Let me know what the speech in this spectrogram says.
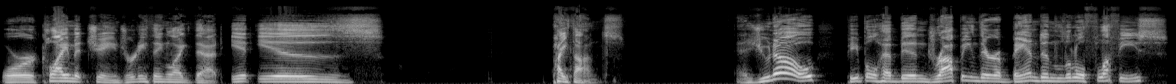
or climate change or anything like that. It is pythons. As you know, people have been dropping their abandoned little fluffies.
